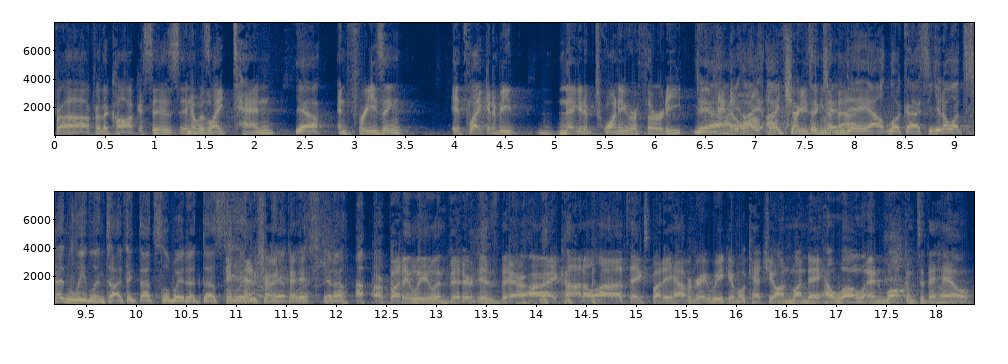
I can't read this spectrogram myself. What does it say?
uh, for the caucuses, and it was like 10 Yeah. and freezing. It's like going to be negative 20 or 30. Yeah, I, I, I checked the 10 day outlook. I said, you know what? Send Leland. I think that's the way to, that's the way we should handle this, you know? Our buddy Leland Vittert is there. All right, Connell. Uh, thanks, buddy. Have a great weekend. We'll catch you on Monday. Hello and welcome to the Hill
